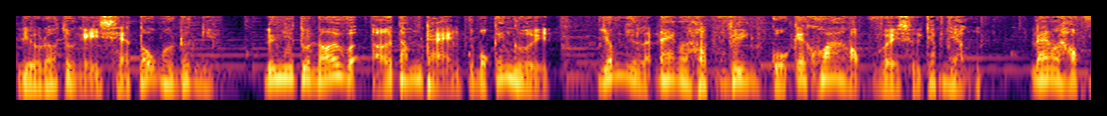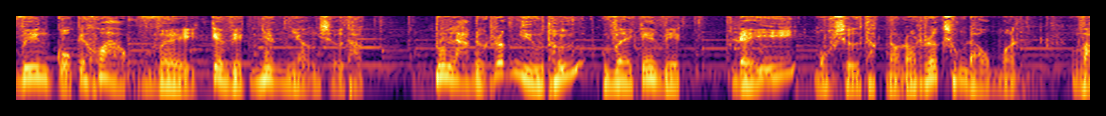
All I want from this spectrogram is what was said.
Điều đó tôi nghĩ sẽ tốt hơn rất nhiều. Đương nhiên tôi nói ở tâm trạng của một cái người giống như là đang là học viên của cái khóa học về sự chấp nhận, đang là học viên của cái khóa học về cái việc nhìn nhận sự thật tôi làm được rất nhiều thứ về cái việc để ý một sự thật nào đó rớt xuống đầu mình và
